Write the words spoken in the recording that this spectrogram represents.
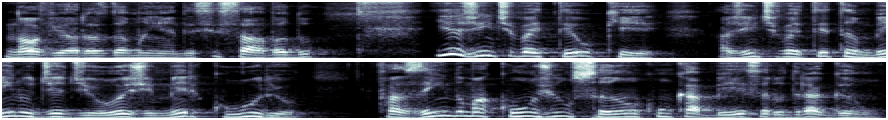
9 horas da manhã desse sábado, e a gente vai ter o que? A gente vai ter também no dia de hoje Mercúrio fazendo uma conjunção com cabeça do dragão.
